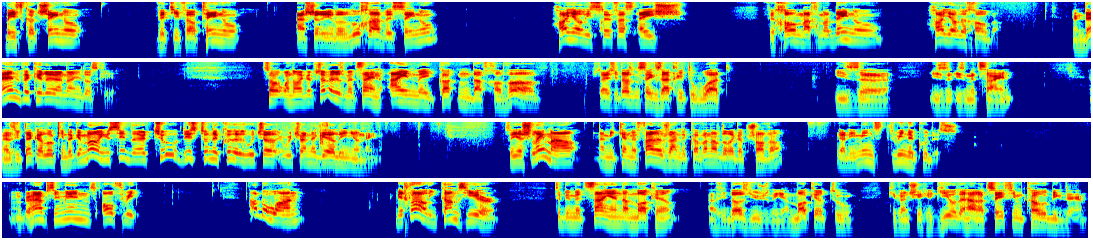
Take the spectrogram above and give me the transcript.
Beis Kotshenu v'tifertenu asher yilelucha v'seinu haya lischefas eish v'chol machmadenu haya lecholba. And then then he does kriya. So when the Rogatchover is metzayin ayin Moed Katan daf chavav, he doesn't say exactly to what is uh, is is metzayin. And as you take a look in the Gemara, you see there are two these two nekudas which are which are negel linyoneinu. So yeshleimar, and we can mefarish on the kavanah of the Rogatchover that he means three nekudas. And perhaps he means all three. Number one, Bichlal, he comes here to be metzayin a mocker, as he does usually, a mocker to kivan shehigiu leharat seifim karu bigdem.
